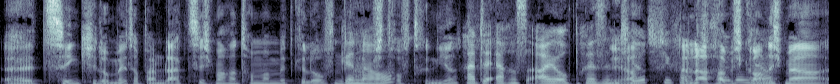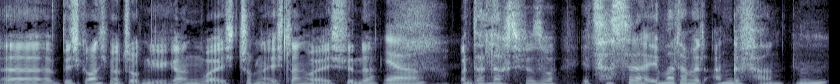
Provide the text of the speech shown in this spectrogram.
äh, zehn Kilometer beim Leipzig-Marathon mal mitgelaufen. Da Genau. habe ich drauf trainiert. Hatte RSA ja auch Ja. präsentiert. Die Danach habe ich gar Veranstaltung, nicht mehr, äh, bin ich gar nicht mehr joggen gegangen, weil ich Joggen echt langweilig finde. Ja. Und dann dachte ich mir so, jetzt hast du da immer damit angefangen. Mhm.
